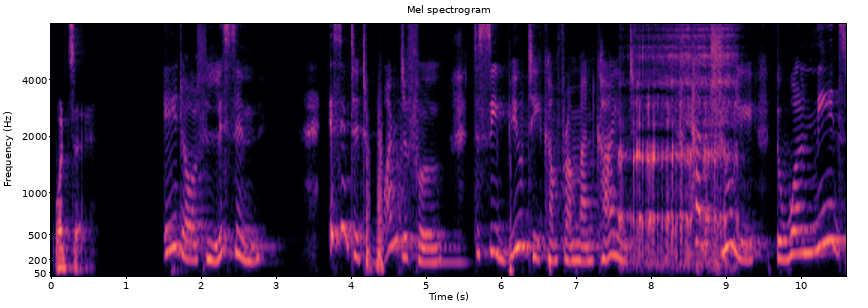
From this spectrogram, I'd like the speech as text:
What say? Adolf, listen. Isn't it wonderful to see beauty come from mankind? And truly, the world needs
